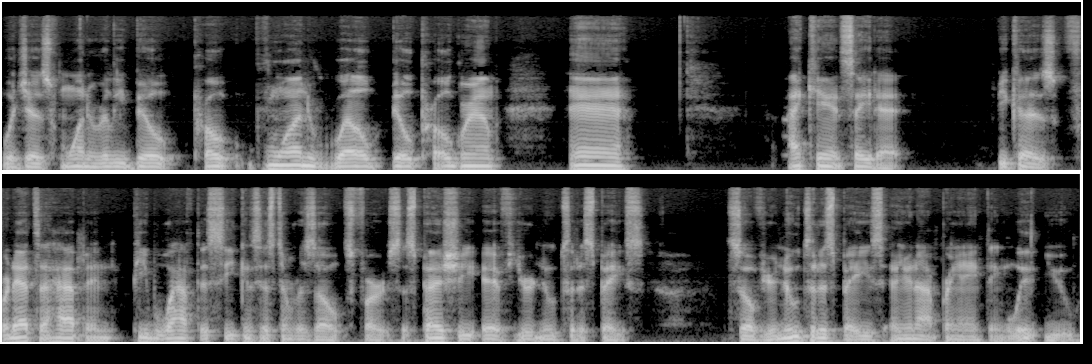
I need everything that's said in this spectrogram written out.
with just one really built pro, one well built program, eh, I can't say that because for that to happen, people will have to see consistent results first, especially if you're new to the space. So if you're new to the space and you're not bringing anything with you,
